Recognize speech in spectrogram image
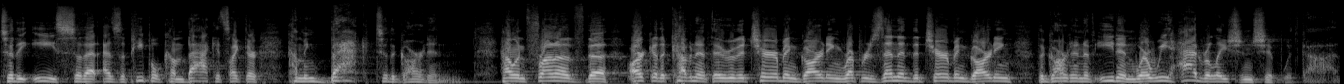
to the east so that as the people come back it's like they're coming back to the garden. How in front of the ark of the covenant there were the cherubim guarding represented the cherubim guarding the garden of eden where we had relationship with god.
